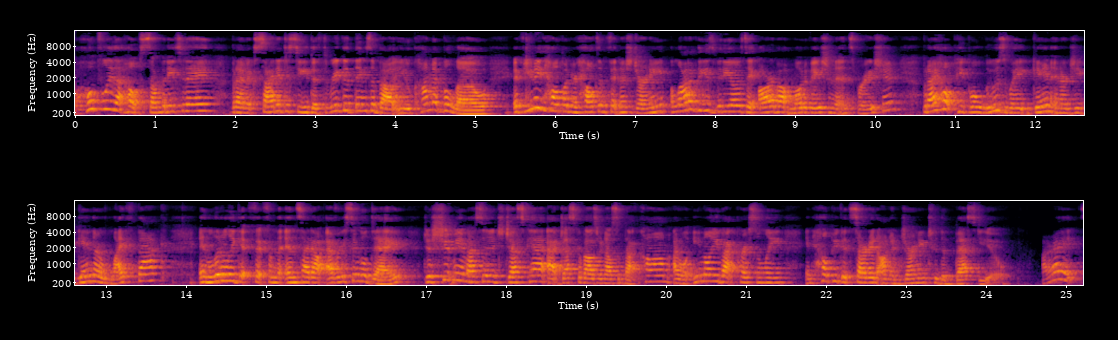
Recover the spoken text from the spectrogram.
hopefully that helps somebody today, but I'm excited to see the three good things about you. Comment below. If you need help on your health and fitness journey, a lot of these videos, they are about motivation and inspiration, but I help people lose weight, gain energy, gain their life back, and literally get fit from the inside out every single day. Just shoot me a message, jessica at jessicabowsernelson.com. I will email you back personally and help you get started on a journey to the best you. All right.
